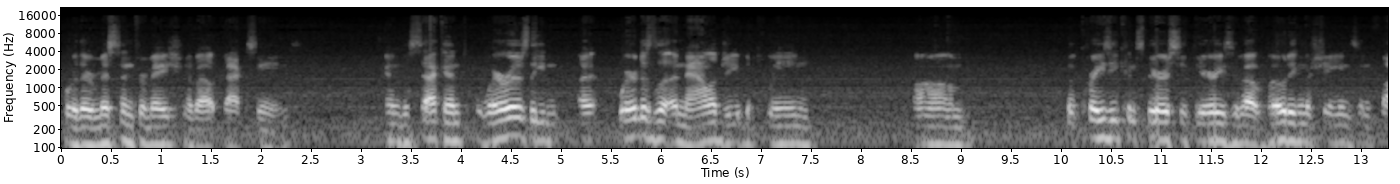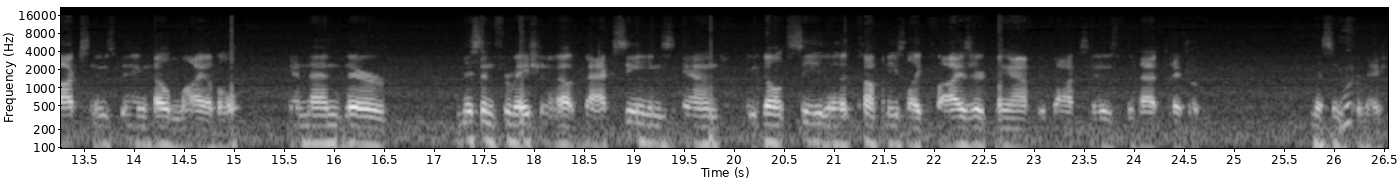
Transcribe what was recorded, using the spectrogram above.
for their misinformation about vaccines? And the second, where is the uh, where does the analogy between um, the crazy conspiracy theories about voting machines and Fox News being held liable, and then their misinformation about vaccines, and we don't see the companies like Pfizer going after Fox News for that type of misinformation.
